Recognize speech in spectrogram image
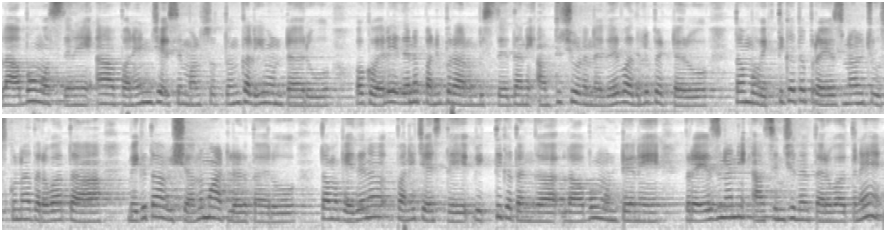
లాభం వస్తేనే ఆ పనిని చేసే మనస్తత్వం కలిగి ఉంటారు. ఒకవేళ ఏదైనా పని ప్రారంభిస్తే దాన్ని అంతు చూడనేదే వదిలిపెట్టారు. తమ వ్యక్తిగత ప్రయోజనాలు చూసుకున్న తర్వాత మిగతా విషయాలు మాట్లాడతారు. తమకు ఏదైనా పని చేస్తే వ్యక్తిగతంగా లాభం ఉంటేనే ప్రయోజనాన్ని ఆశించిన తర్వాతనే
